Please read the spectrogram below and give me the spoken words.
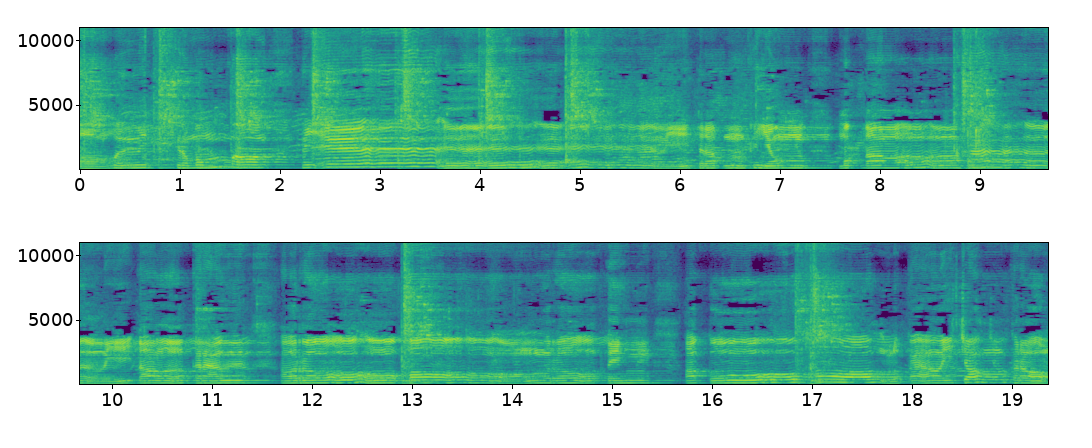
បងវើយក្រមុំបងហើយអើយត្រឹបខ្ញុំមកដល់ហើយដល់ក្រៅរបងរទិញអកូផងលោកកាយចង់ក្រង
